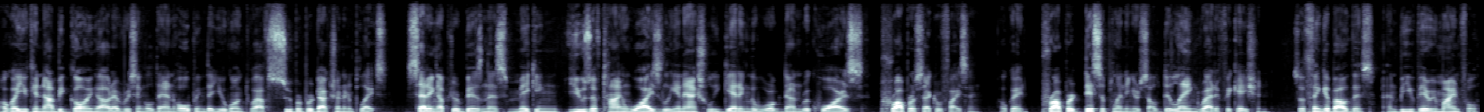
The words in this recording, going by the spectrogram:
Okay. You cannot be going out every single day and hoping that you're going to have super production in place. Setting up your business, making use of time wisely, and actually getting the work done requires proper sacrificing. Okay. Proper disciplining yourself, delaying gratification so think about this and be very mindful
